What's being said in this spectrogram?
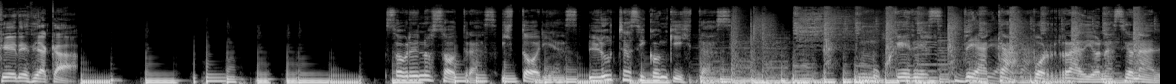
Mujeres de acá. Sobre nosotras, historias, luchas y conquistas. Mujeres de acá por Radio Nacional.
